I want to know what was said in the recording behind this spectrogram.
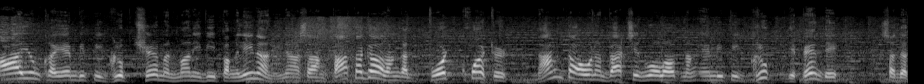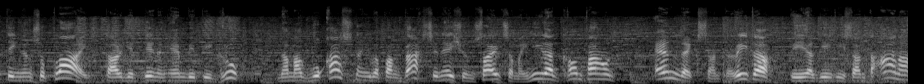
Ayon kay MVP Group Chairman Manny V. Pangilinan, inaasahang tatagal hanggang fourth quarter ng taon ang vaccine rollout ng MVP Group depende sa dating ng supply. Target din ng MVP Group na magbukas ng iba pang vaccination sites sa Maynilad Compound, NLEX Santa Rita, PLDT Santa Ana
